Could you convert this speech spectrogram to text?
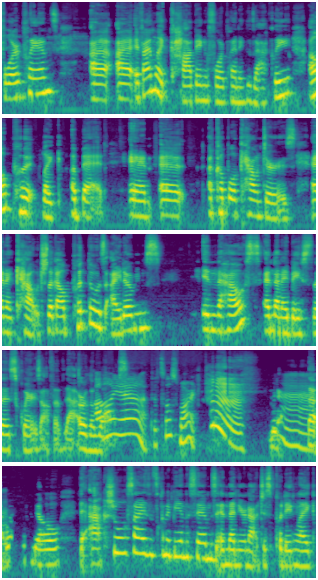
floor plans, uh, I, if I'm like copying a floor plan exactly, I'll put like a bed and a, a couple of counters and a couch. Like I'll put those items in the house and then I base the squares off of that or the walls. Oh yeah, that's so smart. Hmm. Hmm. That way you know the actual size it's going to be in The Sims, and then you're not just putting like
